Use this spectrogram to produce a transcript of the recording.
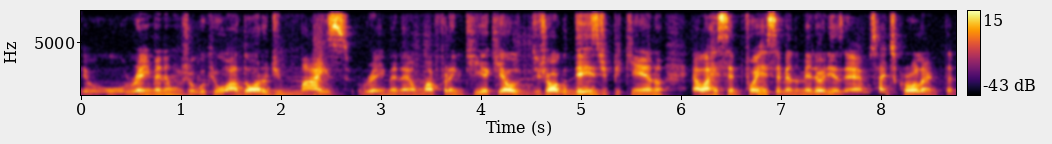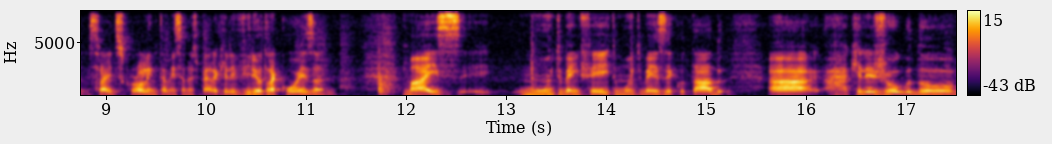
eu- o Rayman é um jogo que eu adoro demais. O Rayman é uma franquia que eu jogo desde pequeno. Ela recebe- foi recebendo melhorias. É um side-scroller, side-scrolling também, você não espera que ele vire outra coisa. Mas eh, muito bem feito, muito bem executado. Ah, ah, aquele jogo do...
